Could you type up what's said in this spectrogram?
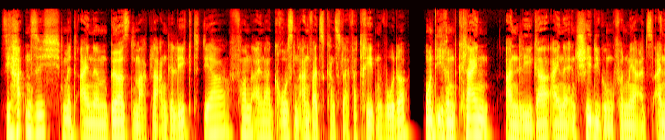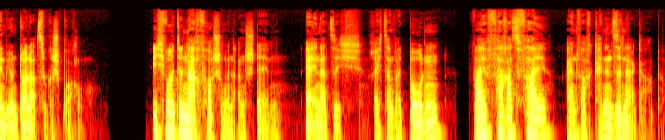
Sie hatten sich mit einem Börsenmakler angelegt, der von einer großen Anwaltskanzlei vertreten wurde und ihrem Kleinanleger eine Entschädigung von mehr als eine Million Dollar zugesprochen. Ich wollte Nachforschungen anstellen, erinnert sich Rechtsanwalt Boden, weil Farahs Fall einfach keinen Sinn ergab.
